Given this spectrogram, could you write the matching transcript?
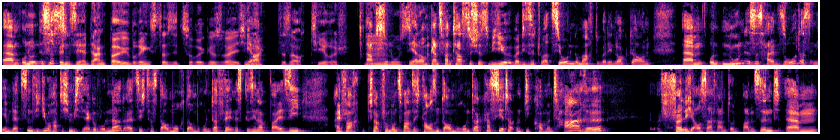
Ähm, und nun ist Ich es bin so- sehr dankbar übrigens, dass sie zurück ist, weil ich Ja. mag das auch tierisch. Absolut. Sie hat auch ein ganz fantastisches Video über die Situation gemacht, über den Lockdown. Ähm, und nun ist es halt so, dass in ihrem letzten Video hatte ich mich sehr gewundert, als ich das Daumen hoch, Daumen runter Verhältnis gesehen habe, weil sie einfach knapp 25.000 Daumen runter kassiert hat und die Kommentare völlig außer Rand und Band sind. Ähm,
